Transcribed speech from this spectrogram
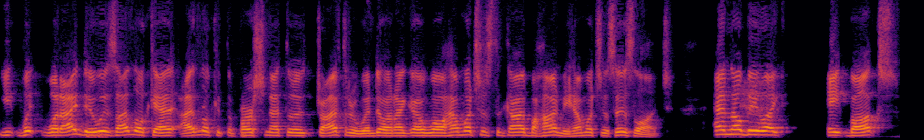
you, what, what I do is I look at I look at the person at the drive-through window and I go, "Well, how much is the guy behind me? How much is his lunch?" And they'll be like, eight bucks.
